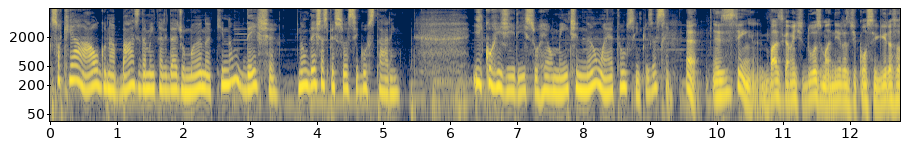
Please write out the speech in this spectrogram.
Só que há algo na base da mentalidade humana que não deixa, não deixa as pessoas se gostarem. E corrigir isso realmente não é tão simples assim. É, existem basicamente duas maneiras de conseguir essa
